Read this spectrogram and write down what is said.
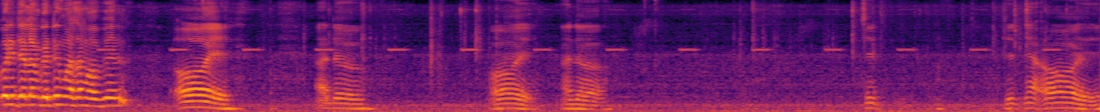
gua di dalam gedung masa mobil. Oi. Aduh. Oi. Aduh. Cheat. Cheatnya oi.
